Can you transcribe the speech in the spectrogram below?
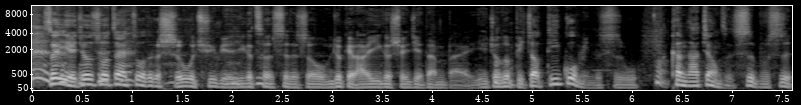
所以也就是说，在做这个食物区别一个测试的时候，我们就给他一个水解蛋白，也就是说比较低过敏的食物，看他这样子是不是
